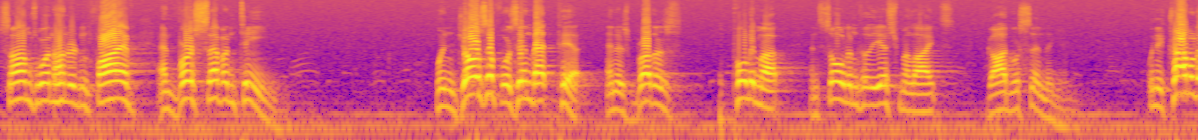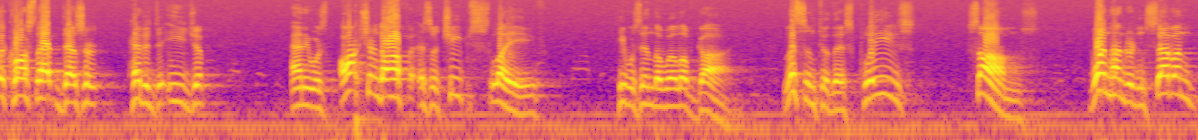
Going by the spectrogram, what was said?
Psalms 105 and verse 17. When Joseph was in that pit and his brothers pulled him up and sold him to the Ishmaelites, God was sending him. When he traveled across that desert, headed to Egypt, and he was auctioned off as a cheap slave, he was in the will of God. Listen to this, please. Psalms 107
